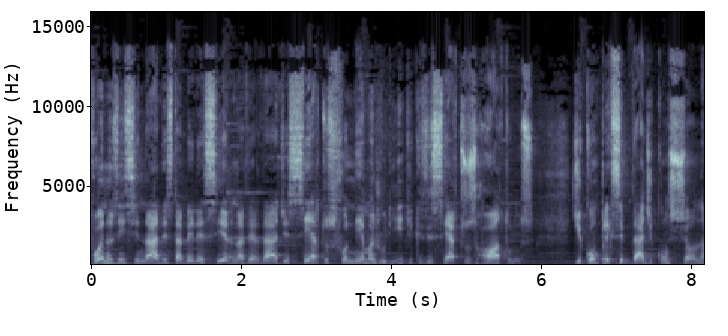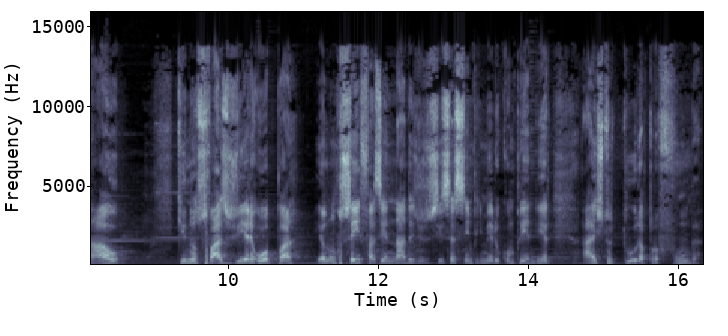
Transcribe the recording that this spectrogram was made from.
Foi nos ensinado a estabelecer, na verdade, certos fonemas jurídicos e certos rótulos de complexidade constitucional que nos faz ver, opa, eu não sei fazer nada de justiça sem primeiro compreender a estrutura profunda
